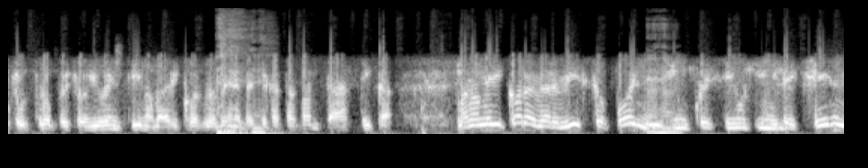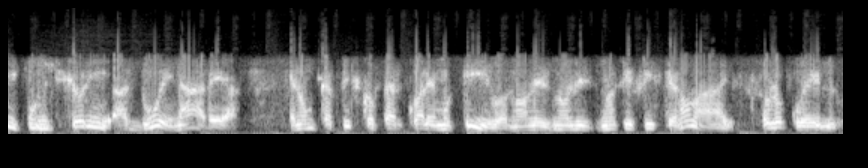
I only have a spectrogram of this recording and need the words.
Purtroppo sono Juventino, la ricordo bene perché è stata fantastica, ma non mi ricordo aver visto poi uh-huh. in questi ultimi decenni punizioni a due in area e non capisco per quale motivo, non, non, non si fischiano mai, solo quello.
